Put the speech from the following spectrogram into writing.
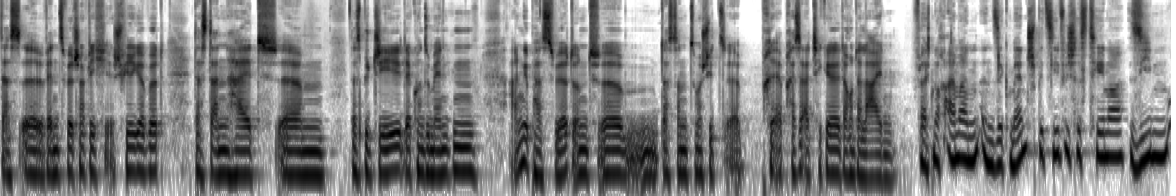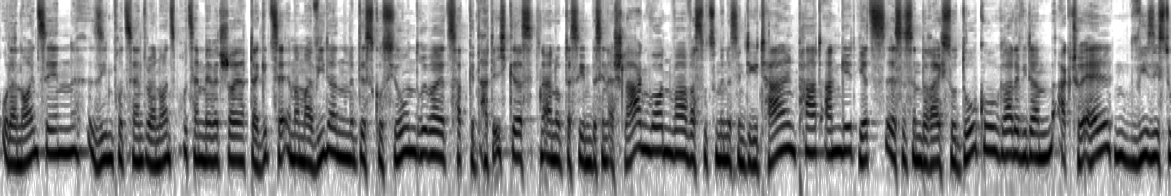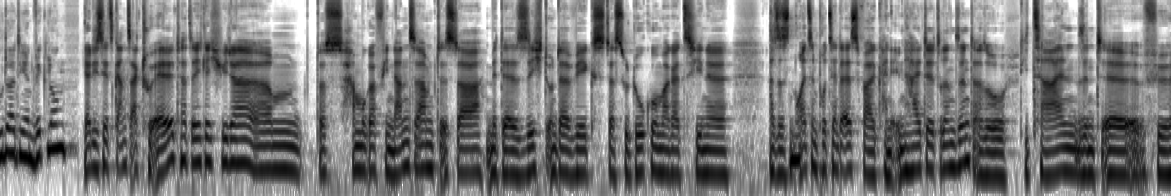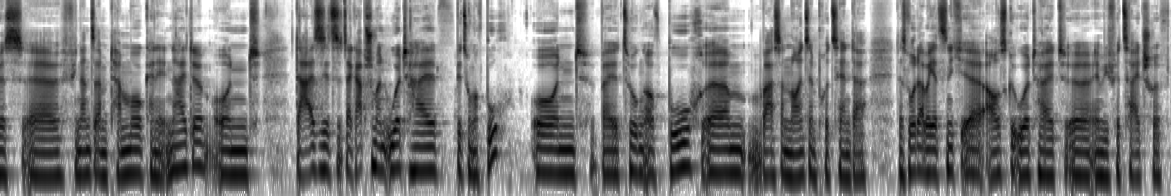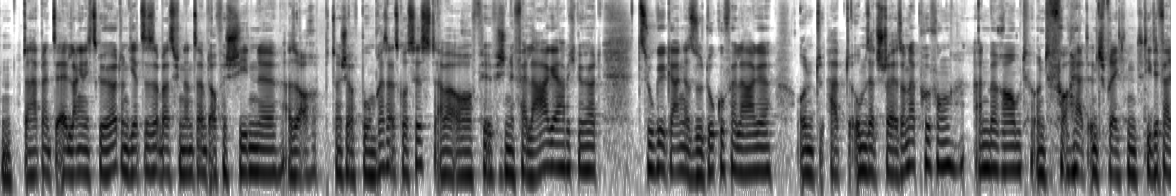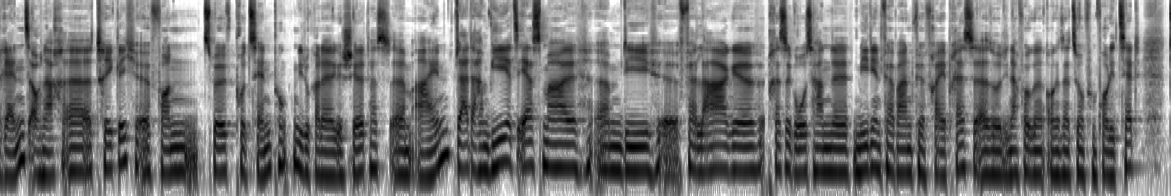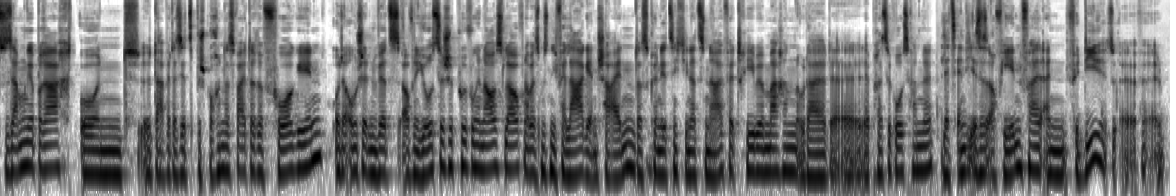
dass, äh, wenn es wirtschaftlich schwieriger wird, dass dann halt ähm, das Budget der Konsumenten angepasst wird und ähm, dass dann zum Beispiel äh, Presseartikel darunter leiden. Vielleicht noch einmal ein segmentspezifisches Thema. 7 oder 19, 7 Prozent oder 19 Prozent Mehrwertsteuer. Da gibt es ja immer mal wieder eine Diskussion drüber. Jetzt hat, hatte ich den Eindruck, dass sie ein bisschen erschlagen worden war, was so zumindest den digitalen Part angeht. Jetzt ist es im Bereich so Doku gerade wieder aktuell. Wie siehst du da die Entwicklung? Ja, die ist jetzt ganz aktuell tatsächlich wieder. Ähm, das Hamburger Finanzamt ist da mit der Sicht unterwegs, dass Sudoku-Magazine also es 19 Prozent ist, weil keine Inhalte drin sind. Also die Zahlen sind äh, für das äh, Finanzamt Hamburg keine Inhalte. Und da ist es jetzt, da gab es schon mal ein Urteil bezogen auf Buch. Und bezogen auf Buch ähm, war es dann 19 Prozent da. Das wurde aber jetzt nicht äh, ausgeurteilt äh, irgendwie für Zeitschriften. Dann hat man jetzt äh, lange nichts gehört und jetzt ist aber das Finanzamt auf verschiedene, also auch zum Beispiel auf Buch und Presse als Grossist, aber auch auf verschiedene Verlage, habe ich gehört, zugegangen, also Sudoku-Verlage und hat Umsatzsteuer-Sonderprüfung anberaumt und fordert entsprechend die Differenz auch nachträglich äh, von 12 Prozentpunkten, die du gerade geschildert hast, ähm, ein. Da, da haben wir jetzt erstmal ähm, die äh, Verlage, Pressegroßhandel, Medienverband für freie Presse, also die Nachfolgeorganisation vom VDZ, zusammengebracht und äh, da wird das jetzt besprochen, das weitere Vorgehen. Unter Umständen wird es auf eine juristische Prüfung hinauslaufen, aber es müssen die Verlage entscheiden. Das können jetzt nicht die Nationalvertriebe machen oder der, der Pressegroßhandel. Letztendlich ist es auf jeden Fall ein, für die äh,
